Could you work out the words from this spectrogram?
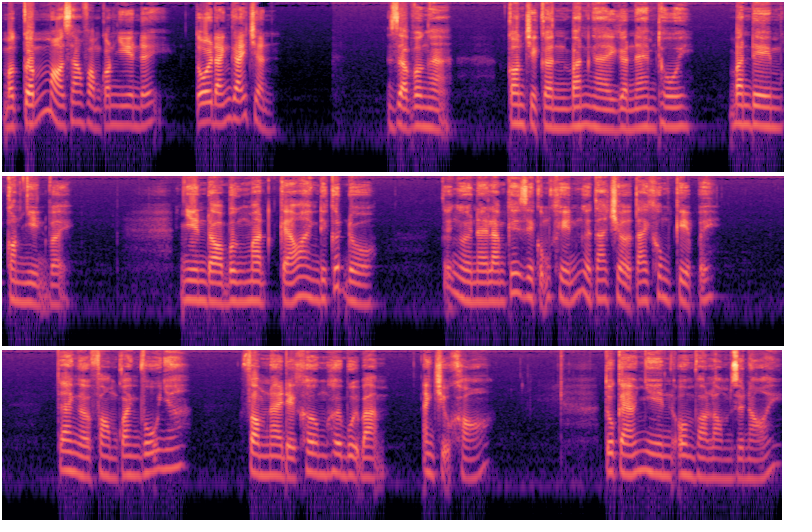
Mà cấm mò sang phòng con Nhiên đấy Tôi đánh gãy trần Dạ vâng ạ con chỉ cần ban ngày gần em thôi, Ban đêm con nhìn vậy. Nhìn đỏ bừng mặt, kéo anh đi cất đồ. Cái người này làm cái gì cũng khiến người ta trở tay không kịp ấy. Thế anh ở phòng của anh Vũ nhé Phòng này để không hơi bụi bặm, Anh chịu khó. Tôi kéo nhìn ôm vào lòng rồi nói,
